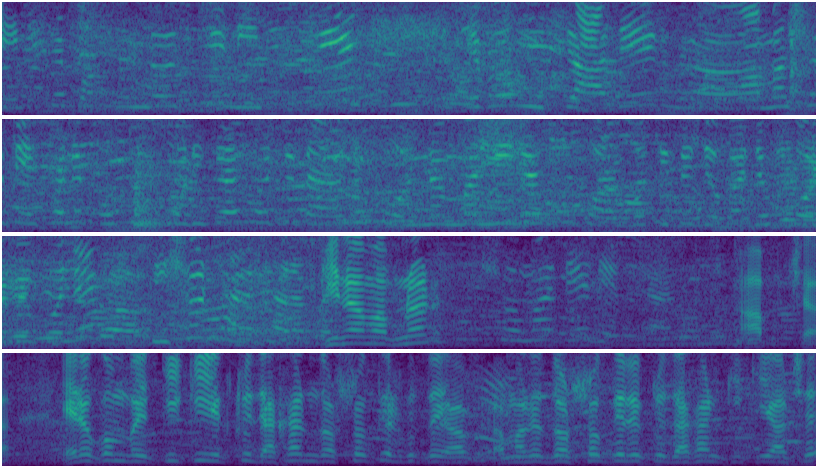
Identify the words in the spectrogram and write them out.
দেখছে পছন্দ হচ্ছে নিচ্ছে এবং যাদের আমার সাথে এখানে প্রথম পরিচয় হচ্ছে তারা তো ফোন নাম্বার নিয়ে যাচ্ছে পরবর্তীতে যোগাযোগ করবে বলে ভীষণ ভালো সারা কি নাম আপনার? আচ্ছা এরকম কি কি একটু দেখান দর্শকদের একটু আমাদের দর্শকদের একটু দেখান কি কি আছে।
